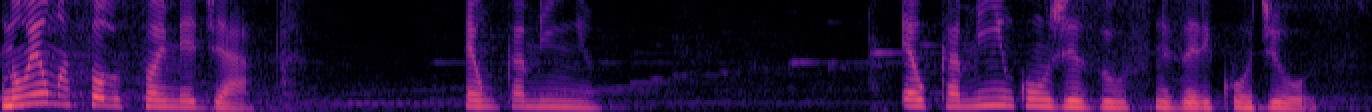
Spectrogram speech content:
não é uma solução imediata, é um caminho. É o caminho com Jesus misericordioso,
